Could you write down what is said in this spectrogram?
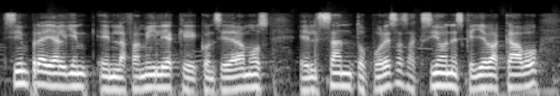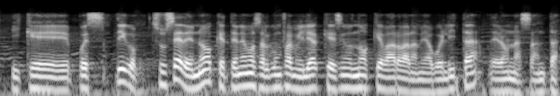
siempre hay alguien en la familia que consideramos el santo por esas acciones que lleva a cabo y que pues digo, sucede, ¿no? Que tenemos algún familiar que decimos, no, qué bárbara, mi abuelita era una santa.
